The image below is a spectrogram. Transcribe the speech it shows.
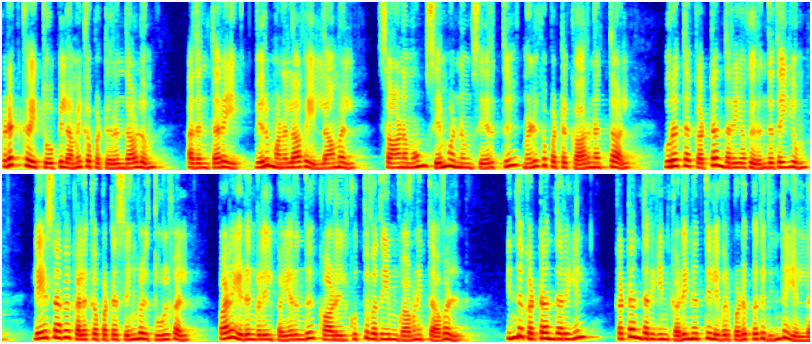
கடற்கரை தோப்பில் அமைக்கப்பட்டிருந்தாலும் அதன் தரை வெறும் மணலாக இல்லாமல் சாணமும் செம்மண்ணும் சேர்த்து மெழுகப்பட்ட காரணத்தால் உரத்த கட்டந்தரையாக இருந்ததையும் லேசாக கலக்கப்பட்ட செங்கல் தூள்கள் பல இடங்களில் பெயர்ந்து காலில் குத்துவதையும் கவனித்த அவள் இந்த கட்டாந்தரையில் கட்டாந்தரையின் கடினத்தில் இவர் படுப்பது விந்தையல்ல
